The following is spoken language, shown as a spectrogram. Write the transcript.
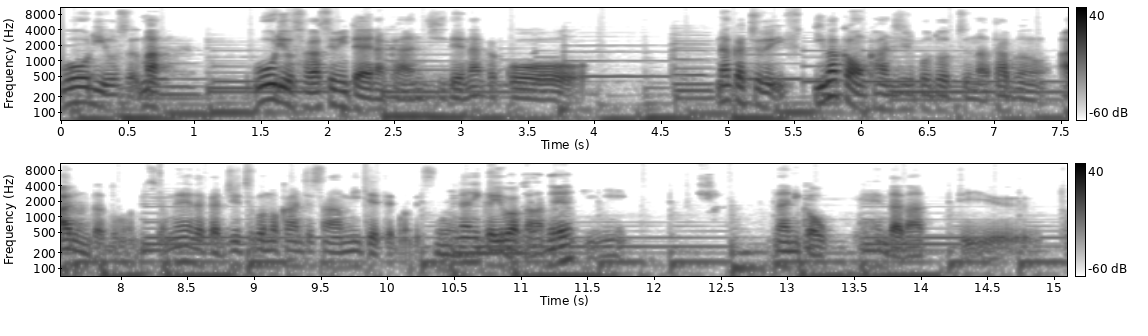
ウウォーリーをさ、まあ、ウォーリーを探せみたいな感じで、なんかこう、なんかちょっと違和感を感じることっていうのは多分あるんだと思うんですよね。だから術後の患者さん見ててもですね、うん何か違和感あった時に、何か変だなっていうと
